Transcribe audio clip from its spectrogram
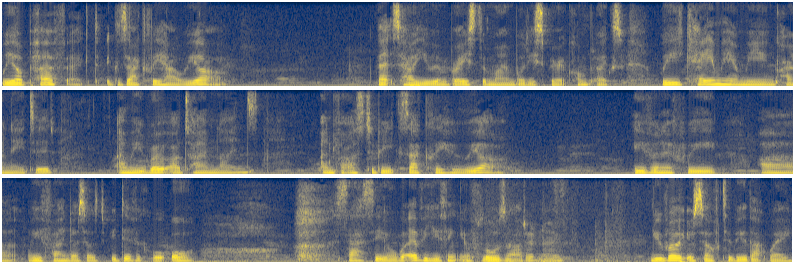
We are perfect exactly how we are. That's how you embrace the mind body spirit complex. We came here, we incarnated, and we wrote our timelines, and for us to be exactly who we are. Even if we uh, we find ourselves to be difficult or sassy or whatever you think your flaws are, I don't know. You wrote yourself to be that way.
